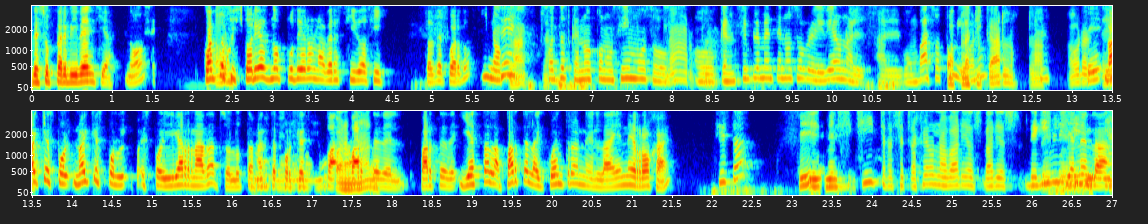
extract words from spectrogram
de supervivencia, ¿no? ¿Cuántas historias no pudieron haber sido así? ¿Estás de acuerdo? Sí, no, claro, ¿Cuántas que no conocimos o, que simplemente no sobrevivieron al, bombazo atómico? A platicarlo, claro. Eh, no hay que, no hay que spoilear nada absolutamente porque es parte del parte de y esta la parte la encuentran en la N roja. ¿eh? ¿Sí está? Sí. sí, se trajeron a varias varias de Ghibli. la,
